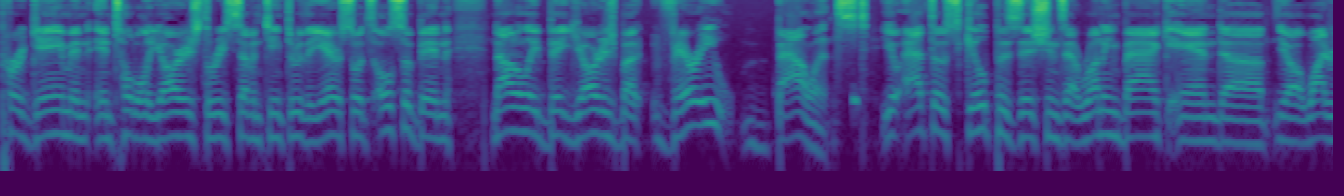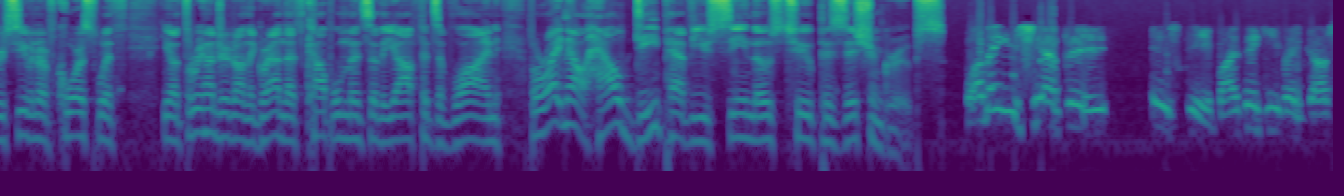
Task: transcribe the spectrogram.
per game in, in total yardage, 317 through the air. So it's also been not only big yardage, but very balanced, you know, at those skill positions at running back and, uh, you know, wide receiver, of course, with, you know, 300 on the ground, that's compliments of the offensive line. But right now, how deep have you seen those two position groups? Well, I think UCF is deep. I think even Gus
